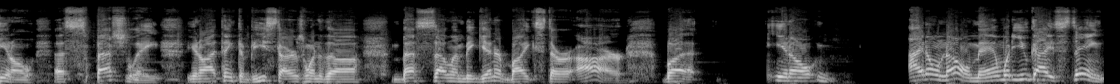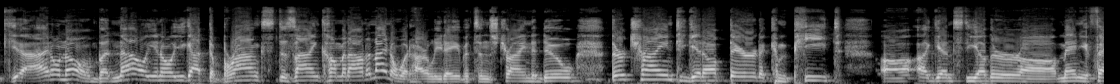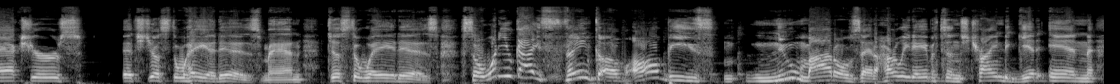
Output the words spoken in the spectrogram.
You know, especially. You know, I think the V Star is one of the best selling beginner bikes there are. But you know, I don't know, man. What do you guys think? I don't know. But now, you know, you got the Bronx design coming out, and I know what Harley Davidson's trying to do. They're trying to get up there to compete uh, against the other uh, manufacturers. It's just the way it is, man. Just the way it is. So, what do you guys think of all these new models that Harley Davidson's trying to get in?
